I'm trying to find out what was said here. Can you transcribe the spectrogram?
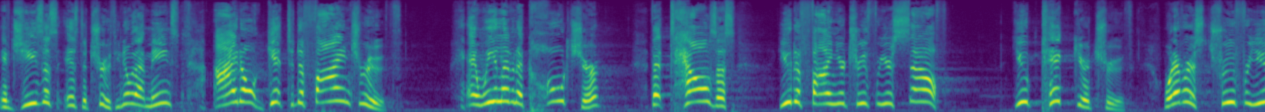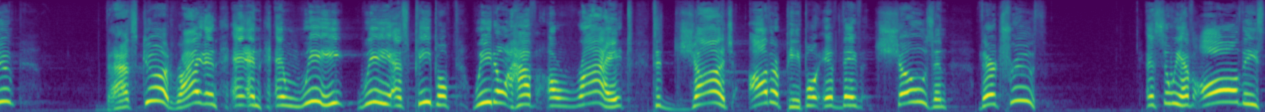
if Jesus is the truth, you know what that means? I don't get to define truth. And we live in a culture that tells us you define your truth for yourself. You pick your truth. Whatever is true for you, that's good, right? And, and, and we, we as people, we don't have a right to judge other people if they've chosen their truth. And so we have all these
